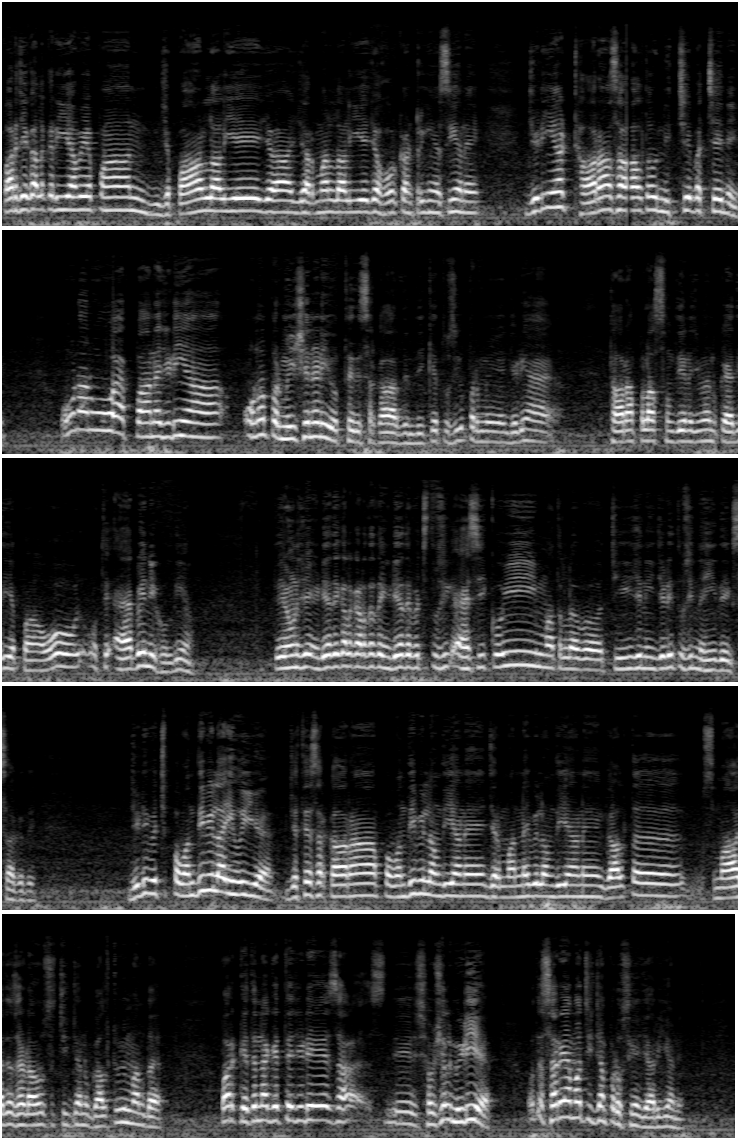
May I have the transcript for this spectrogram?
ਪਰ ਜੇ ਗੱਲ ਕਰੀ ਜਾਵੇ ਆਪਾਂ ਜਾਪਾਨ ਲਾ ਲਈਏ ਜਾਂ ਜਰਮਨ ਲਾ ਲਈਏ ਜਾਂ ਹੋਰ ਕੰਟਰੀਆਂ ਐਸੀਆਂ ਨੇ, ਜਿਹੜੀਆਂ 18 ਸਾਲ ਤੋਂ ਨੀਚੇ ਬੱਚੇ ਨੇ, ਉਹਨਾਂ ਨੂੰ ਉਹ ਐਪਾਂ ਨੇ ਜਿਹੜੀਆਂ ਉਹਨਾਂ ਨੂੰ ਪਰਮਿਸ਼ਨ ਨਹੀਂ ਉੱਥੇ ਦੀ ਸਰਕਾਰ ਦਿੰਦੀ ਕਿ ਤੁਸੀਂ ਪਰਮੀ ਜਿਹੜੀਆਂ 18 ਪਲੱਸ ਹੁੰਦੀਆਂ ਨੇ ਜਿਵੇਂ ਉਹਨੂੰ ਕਹਿ ਦਈਏ ਆਪਾਂ, ਉਹ ਉੱਥੇ ਐਪ ਹੀ ਨਹੀਂ ਖੁੱਲਦੀਆਂ ਤੇ ਹੁਣ ਜੇ ਇੰਡੀਆ ਦੀ ਗੱਲ ਕਰਦੇ ਤਾਂ ਇੰਡੀਆ ਦੇ ਵਿੱਚ ਤੁਸੀਂ ਐਸੀ ਕੋਈ ਮਤਲਬ ਚੀਜ਼ ਨਹੀਂ ਜਿਹੜੀ ਤੁਸੀਂ ਨਹੀਂ ਦੇਖ ਸਕਦੇ। ਜਿਹੜੀ ਵਿੱਚ ਪਾਬੰਦੀ ਵੀ ਲਾਈ ਹੋਈ ਹੈ, ਜਿੱਥੇ ਸਰਕਾਰਾਂ ਪਾਬੰਦੀ ਵੀ ਲਾਉਂਦੀਆਂ ਨੇ, ਜੁਰਮਾਨੇ ਵੀ ਲਾਉਂਦੀਆਂ ਨੇ, ਗਲਤ ਸਮਾਜ ਹੈ ਸਾਡਾ, ਉਸ ਚੀਜ਼ਾਂ ਨੂੰ ਗਲਤ ਵੀ ਮੰਨਦਾ ਹੈ। ਪਰ ਕਿਤੇ ਨਾ ਕਿਤੇ ਜਿਹੜੇ ਸੋਸ਼ਲ ਮੀਡੀਆ ਹੈ, ਉਹ ਤੇ ਸਰੇਆਮ ਚੀਜ਼ਾਂ ਪਰੋਸੀਆਂ ਜਾ ਰਹੀਆਂ ਨੇ।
